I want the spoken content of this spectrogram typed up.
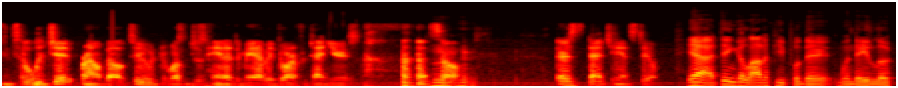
it's a legit brown belt too. It wasn't just handed to me. I've been doing it for ten years, so there's that chance too. Yeah, I think a lot of people they when they look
